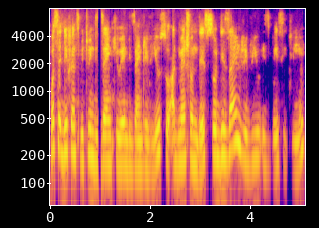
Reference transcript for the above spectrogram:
What's the difference between design QA and design review? So I'd mentioned this. So design review is basically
